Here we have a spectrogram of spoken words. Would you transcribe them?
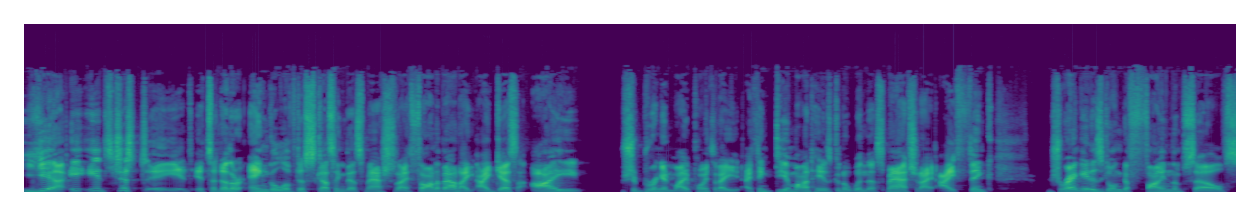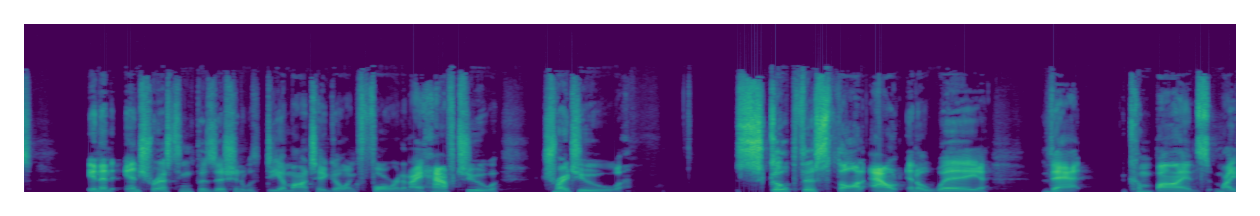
Yeah, it, it's just it, it's another angle of discussing this match that I thought about. I, I guess I should bring in my point that I, I think Diamante is going to win this match, and I, I think Dragon Gate is going to find themselves in an interesting position with Diamante going forward, and I have to try to scope this thought out in a way that combines my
